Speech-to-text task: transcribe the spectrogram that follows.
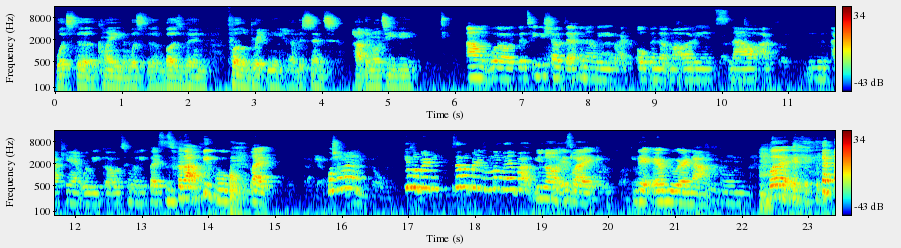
what's the claim and what's the buzz been for La'Britney ever since hopping on TV? Um, well, the TV show definitely like opened up my audience. Now I, I can't really go too many places without people like, what's your name? You Lil Britney? Is that Lil Britney from Love and Hip Hop? You know, it's like they're everywhere now. But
